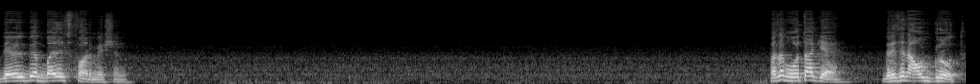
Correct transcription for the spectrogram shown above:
They will be a bulge formation मतलब होता क्या है? There is an outgrowth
